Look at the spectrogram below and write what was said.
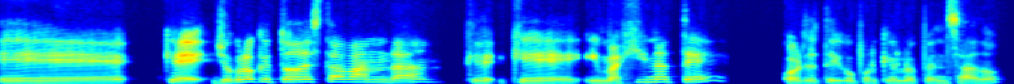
eh, que yo creo que toda esta banda, que, que imagínate, ahorita te digo por qué lo he pensado,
